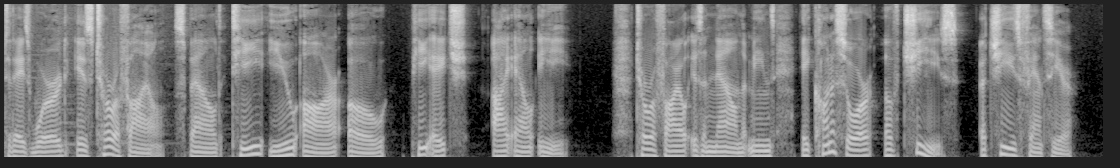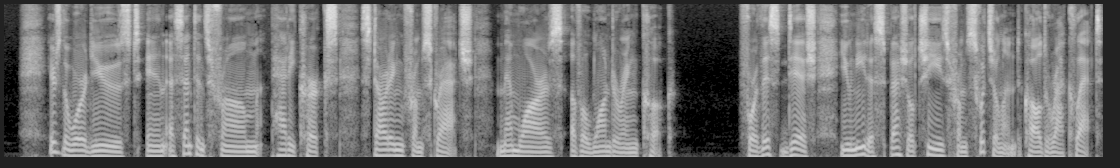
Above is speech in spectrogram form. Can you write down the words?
Today's word is turophile, spelled T U R O P H I L E. Turophile is a noun that means a connoisseur of cheese a cheese fancier. Here's the word used in a sentence from Patty Kirk's Starting from Scratch Memoirs of a Wandering Cook. For this dish, you need a special cheese from Switzerland called raclette.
